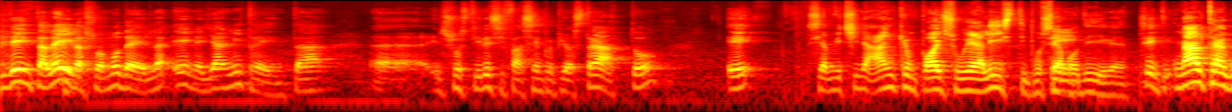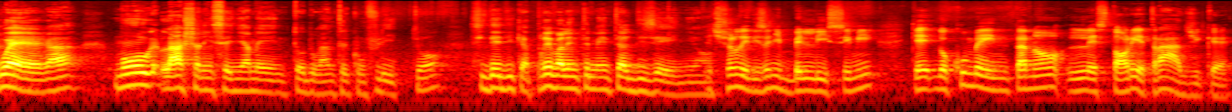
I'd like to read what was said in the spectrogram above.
diventa lei la sua modella e negli anni 30 eh, il suo stile si fa sempre più astratto e si avvicina anche un po' ai surrealisti, possiamo Sì. dire. Senti, un'altra guerra, Moore lascia l'insegnamento durante il conflitto, si dedica prevalentemente al disegno. E ci sono dei disegni bellissimi che documentano le storie tragiche,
